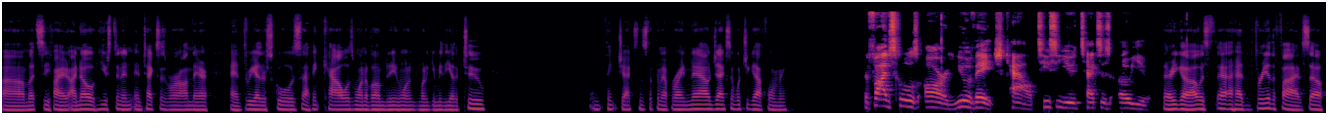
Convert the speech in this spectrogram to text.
Um, let's see if I I know Houston and, and, Texas were on there, and three other schools. I think Cal was one of them. Didn't even want to, want to give me the other two. And I think Jackson's looking up right now. Jackson, what you got for me? The five schools are U of H, Cal, TCU, Texas, OU. There you go. I was I had three of the five. So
